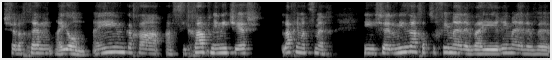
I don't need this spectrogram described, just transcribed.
שלכם היום. האם ככה השיחה הפנימית שיש לך עם עצמך היא של מי זה החצופים האלה והיהירים האלה ו-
